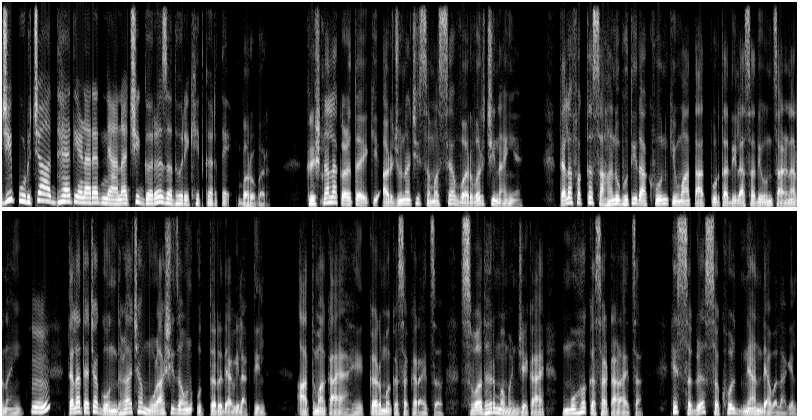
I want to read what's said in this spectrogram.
जी पुढच्या अध्यायात येणाऱ्या ज्ञानाची गरज अधोरेखित करते. बरोबर. कृष्णाला कळतंय की अर्जुनाची समस्या वरवरची नाहीये. त्याला फक्त सहानुभूती दाखवून किंवा तात्पुरता दिलासा देऊन चालणार नाही? त्याला त्याच्या गोंधळाच्या मुळाशी जाऊन उत्तरं द्यावी लागतील. आत्मा काय आहे? कर्म कसं करायचं? स्वधर्म म्हणजे काय? मोह कसा टाळायचा? हे सगळं सखोल ज्ञान द्यावं लागेल.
